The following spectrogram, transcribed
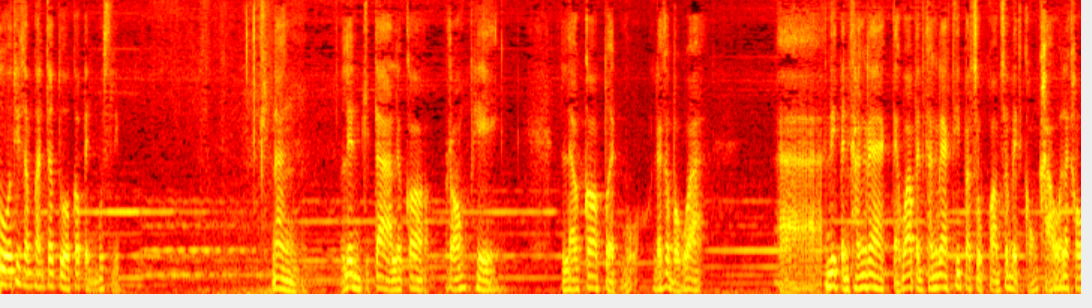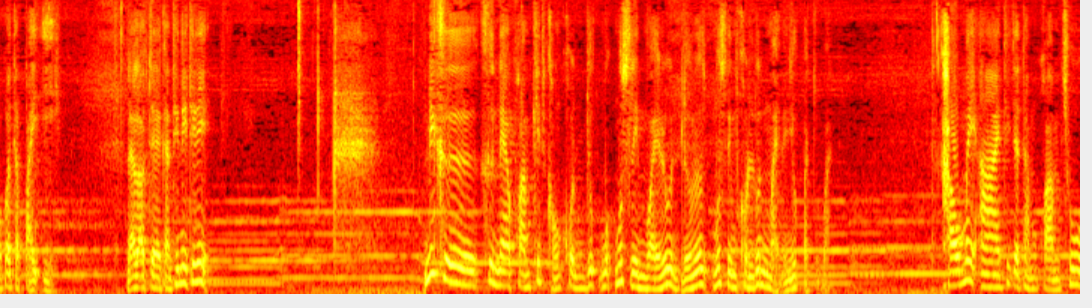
ตัวที่สำคัญเจ้าตัวก็เป็นมุสลิม นั่งเล่นกีตาร์แล้วก็ร้องเพลง แล้วก็เปิดหมวกแล้วก็บอกว่า นี่เป็นครั้งแรก แต่ว่าเป็นครั้งแรกที่ประสบความสำเร็จของเขาและเขาก็จะไปอีก แล้วเราเจอกันที่นี่ที่นี่ นี่คือคือแนวความคิดของคนยุคมุสลิมวัยรุ่น หรือมุสลิมคนรุ่นใหม่ในยุคปัจจุบัน เขาไม่อายที่จะทำความชั่ว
